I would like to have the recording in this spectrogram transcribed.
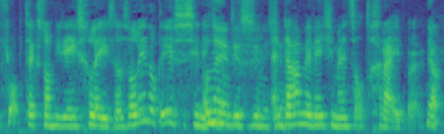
flaptekst nog niet eens gelezen. Dat is alleen dat eerste zinnetje. Alleen het eerste zinnetje. En daarmee weet je mensen al te grijpen. Ja.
